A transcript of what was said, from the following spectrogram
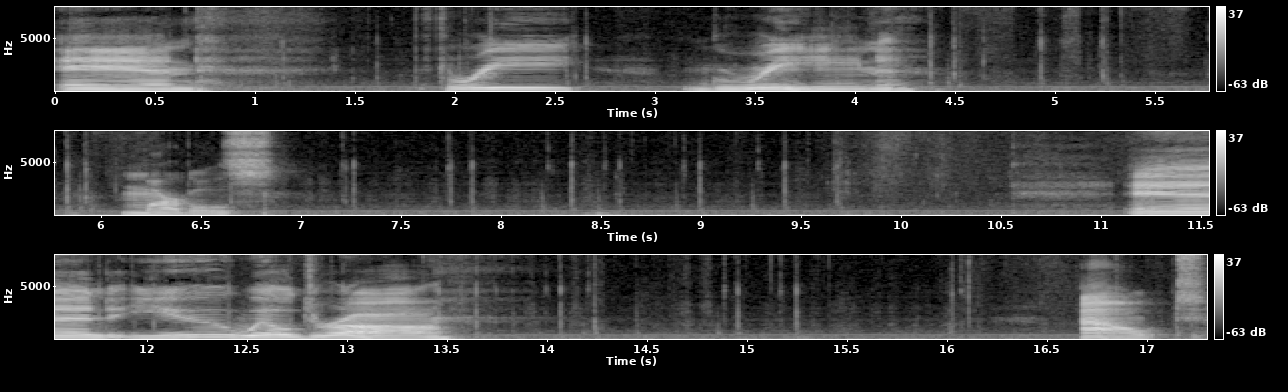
and three green marbles. And you will draw out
